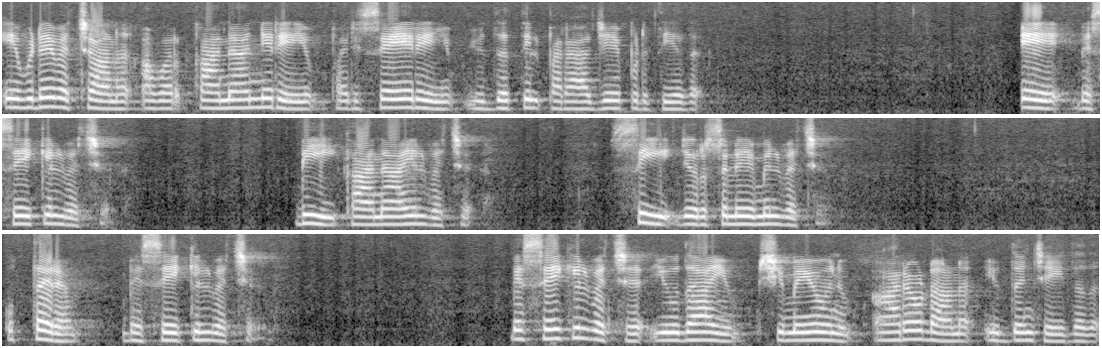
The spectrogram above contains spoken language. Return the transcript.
എവിടെ വച്ചാണ് അവർ കാനാന്യരെയും പരിസയരെയും യുദ്ധത്തിൽ പരാജയപ്പെടുത്തിയത്? എ ബസേക്കിൽ വച്ച് ബി കാനായിൽ വച്ച് സി ജെറുസലേമിൽ വച്ച്. ഉത്തരം ബെസേക്കിൽ വെച്ച്. ബെസേക്കിൽ വെച്ച് യൂതായും ഷിമയോനും ആരോടാണ് യുദ്ധം ചെയ്തത്?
